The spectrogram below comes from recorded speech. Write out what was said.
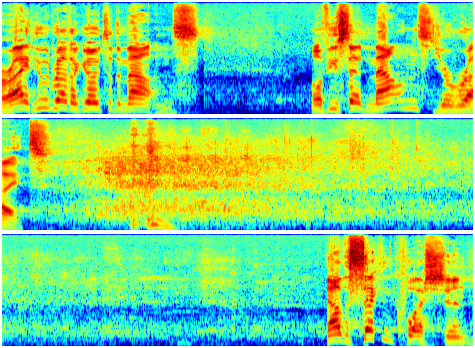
right. Who would rather go to the mountains? Well, if you said mountains, you're right. Now, the second question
